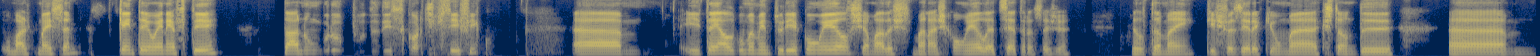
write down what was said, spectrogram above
o Mark Mason, quem tem o NFT está num grupo de Discord específico um, e tem alguma mentoria com ele, chamadas semanais com ele, etc. Ou seja, ele também quis fazer aqui uma questão de um,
